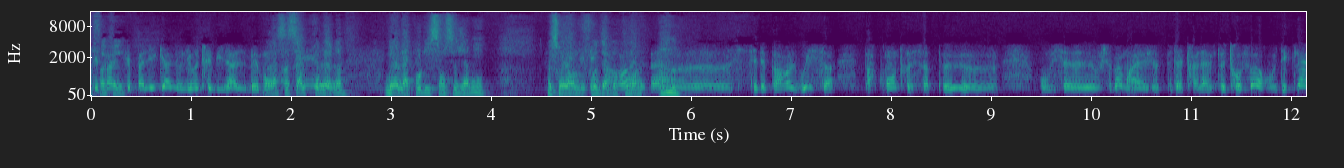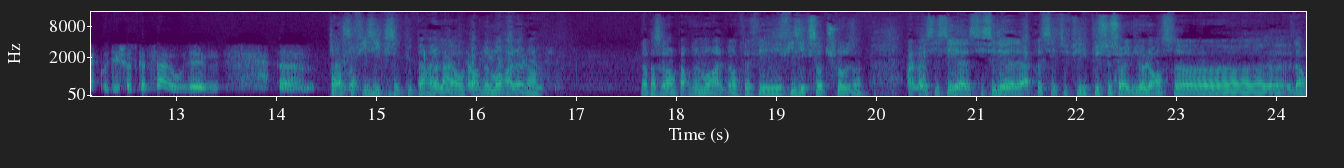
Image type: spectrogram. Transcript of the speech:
c'est pas, pas, légal au niveau tribunal. Mais bon, c'est ça le problème. mais la police, on ne sait jamais. Parce qu'il faut d'abord comment. Ben, si c'est des paroles, oui, ça. Par contre, ça peut ou je sais pas moi, peut-être aller un peu trop fort, ou des claques, ou des choses comme ça. Ou euh, c'est physique, c'est plus pareil. là, on parle de morale alors. Non, parce que là, on parle de morale, donc physique, c'est autre chose. Après, si c'est, si c'est, après, c'est plus sur les violences. Euh, là,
